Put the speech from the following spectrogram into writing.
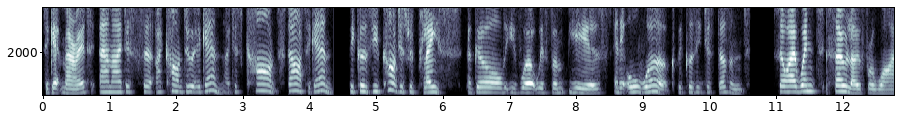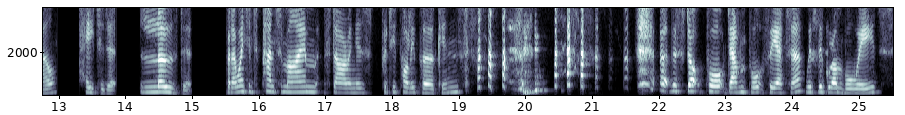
to get married, and I just thought, I can't do it again. I just can't start again because you can't just replace a girl that you've worked with for years and it all work because it just doesn't. So I went solo for a while, hated it, loathed it. But I went into pantomime starring as Pretty Polly Perkins at the Stockport Davenport Theatre with the Grumbleweeds.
